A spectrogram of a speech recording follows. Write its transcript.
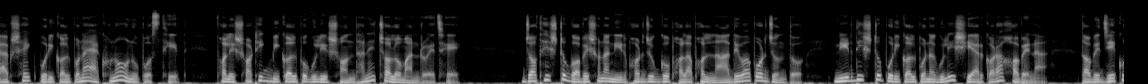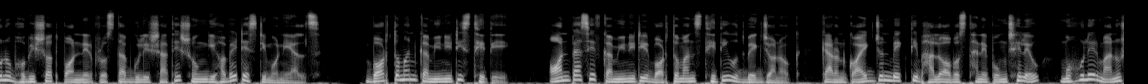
ব্যবসায়িক পরিকল্পনা এখনও অনুপস্থিত। ফলে সঠিক বিকল্পগুলির সন্ধানে চলমান রয়েছে। যথেষ্ট গবেষণা নির্ভরযোগ্য ফলাফল না দেওয়া পর্যন্ত নির্দিষ্ট পরিকল্পনাগুলি শেয়ার করা হবে না, তবে যে কোনো ভবিষ্যৎ পণ্যের প্রস্তাবগুলির সাথে সঙ্গী হবে টেস্টিমোনিয়ালস। বর্তমান কমিউনিটি স্থিতি। অনপ্যাসিভ কমিউনিটির বর্তমান স্থিতি উদ্বেগজনক, কারণ কয়েকজন ব্যক্তি ভালো অবস্থানে পৌঁছেলেও মহুলের মানুষ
